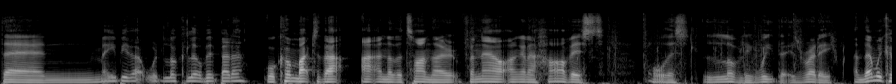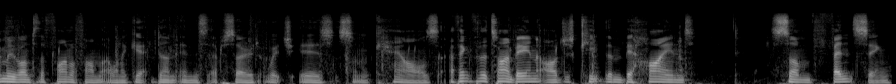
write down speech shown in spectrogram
then maybe that would look a little bit better. We'll come back to that at another time though. For now, I'm going to harvest all this lovely wheat that is ready. And then we can move on to the final farm that I want to get done in this episode, which is some cows. I think for the time being, I'll just keep them behind some fencing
